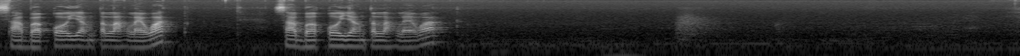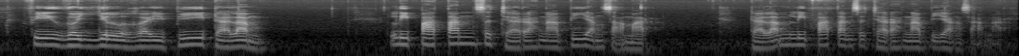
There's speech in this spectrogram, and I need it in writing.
sabako yang telah lewat sabako yang telah lewat fi ghaibi dalam lipatan sejarah nabi yang samar. Dalam lipatan sejarah nabi yang samar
